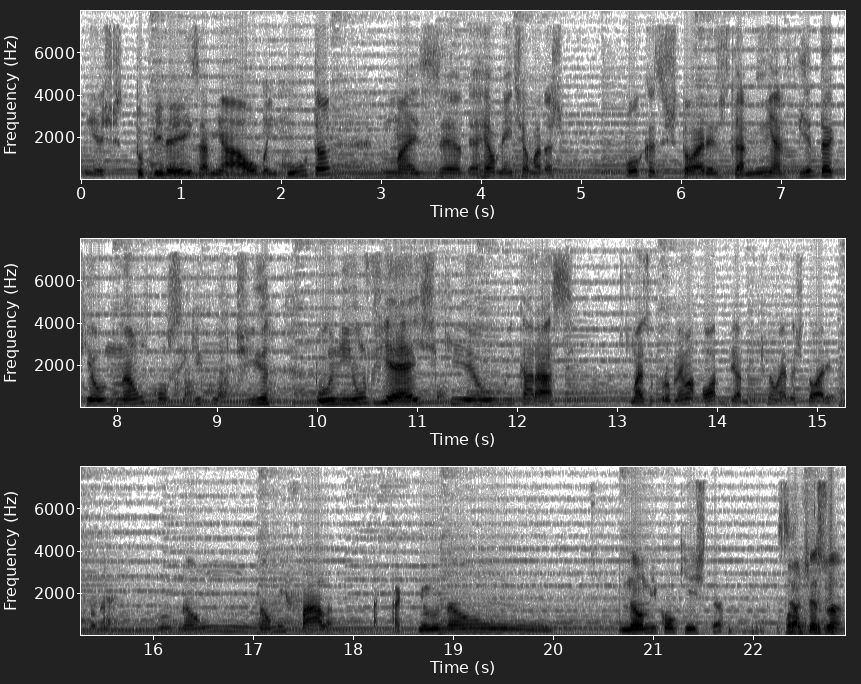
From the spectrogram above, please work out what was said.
a minha estupidez, a minha alma inculta, mas é, é, realmente é uma das poucas histórias da minha vida que eu não consegui curtir por nenhum viés que eu encarasse. Mas o problema, obviamente, não é da história. O problema é não, não me fala. Aquilo não, não me conquista. São pessoas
